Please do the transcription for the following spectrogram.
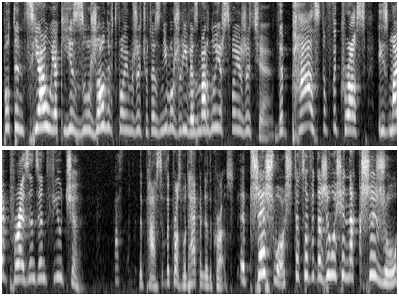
potencjału, jaki jest złożony w twoim życiu. To jest niemożliwe. Zmarnujesz swoje życie. The past of the cross is my present and future. The past of the cross, what happened at the cross? E, Przeszłość, to co wydarzyło się na krzyżu,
